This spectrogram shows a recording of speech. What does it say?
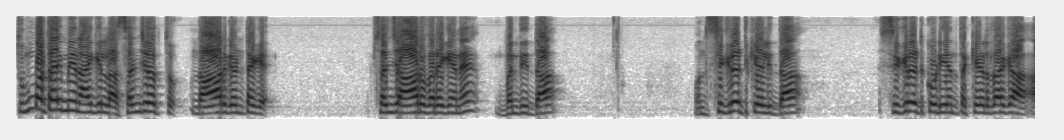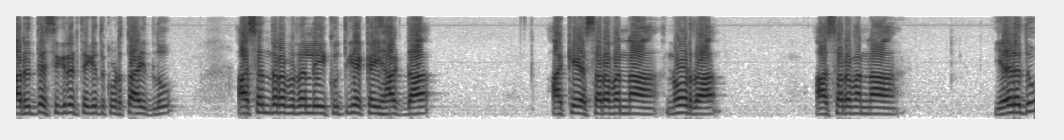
ತುಂಬ ಟೈಮ್ ಏನಾಗಿಲ್ಲ. ಸಂಜೆ ಹೊತ್ತು ಒಂದು ಆರು ಗಂಟೆಗೆ, ಸಂಜೆ ಆರೂವರೆಗೇ ಬಂದಿದ್ದ. ಒಂದು ಸಿಗರೆಟ್ ಕೇಳಿದ್ದ. ಸಿಗರೆಟ್ ಕೊಡಿ ಅಂತ ಕೇಳಿದಾಗ ಆ ವೃದ್ಧೆ ಸಿಗರೆಟ್ ತೆಗೆದು ಕೊಡ್ತಾ ಇದ್ಲು. ಆ ಸಂದರ್ಭದಲ್ಲಿ ಕುತ್ತಿಗೆ ಕೈ ಹಾಕ್ದ. ಆಕೆಯ ಸರವನ್ನು ನೋಡ್ದ. ಆ ಸರವನ್ನು ಎಳೆದು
